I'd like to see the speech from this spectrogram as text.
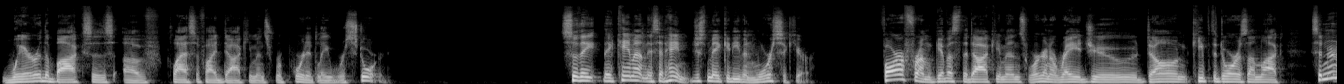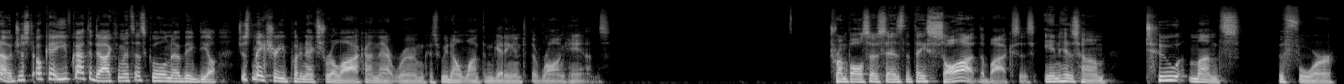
where the boxes of classified documents reportedly were stored. So they, they came out and they said, hey, just make it even more secure. Far from give us the documents, we're going to raid you, don't keep the doors unlocked. I said, no, no, just okay, you've got the documents, that's cool, no big deal. Just make sure you put an extra lock on that room because we don't want them getting into the wrong hands. Trump also says that they saw the boxes in his home two months before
